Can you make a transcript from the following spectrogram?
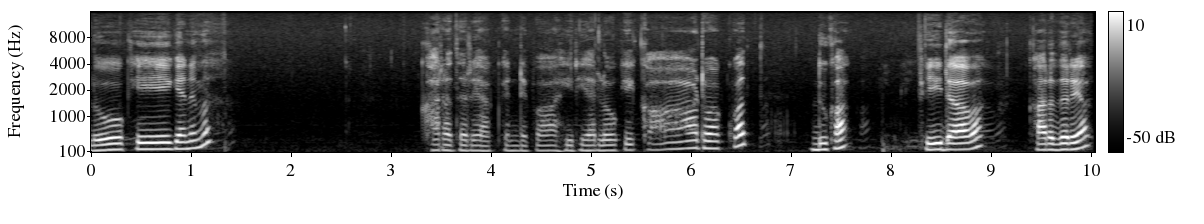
ලෝකයේ ගැනම කරදරයක් වෙන්න එපා. හිරිය ලෝකේ කාටවක්වත් දුකක් පීඩාවක් කරදරයක්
